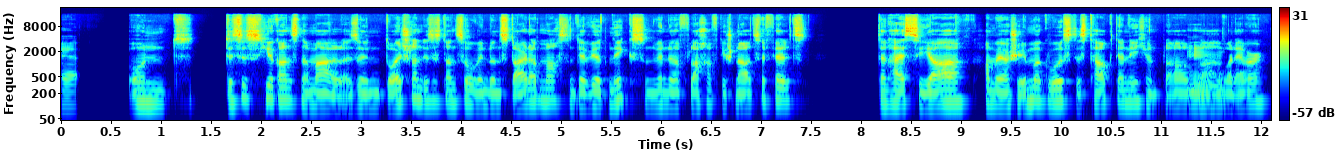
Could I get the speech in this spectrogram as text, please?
Ja. Und das ist hier ganz normal. Also, in Deutschland ist es dann so, wenn du 'n Start-up machst und der wird nix und wenn du flach auf die Schnauze fällst, dann heißt sie: „Ja, haben wir ja schon immer gewusst, das taugt ja nicht und bla bla, Mhm. whatever.“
